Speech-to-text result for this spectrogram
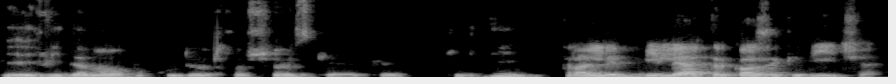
évidemment beaucoup d'autres choses que- que- qu'il dit, tra le mille altre cose che dice,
